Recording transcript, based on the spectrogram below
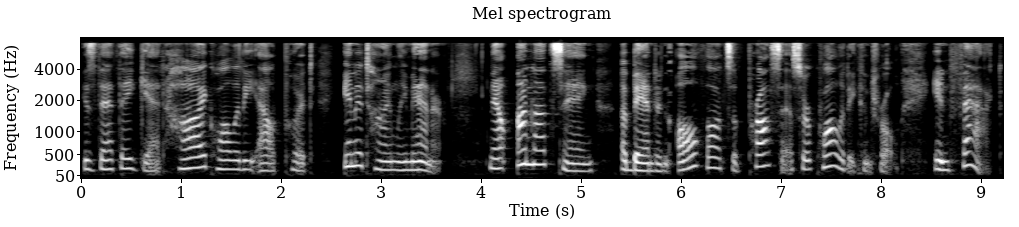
is that they get high quality output in a timely manner. Now, I'm not saying abandon all thoughts of process or quality control. In fact,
